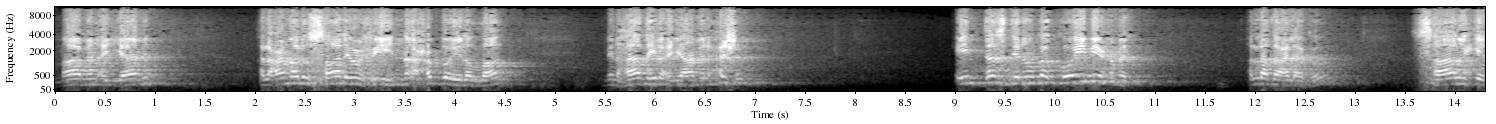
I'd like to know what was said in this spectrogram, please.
ما من ایام العمل الصالح فيهن احب الى الله من هذه الايام العشر ان دس دنوں کا کوئی بھی عمل، اللہ تعالی کو سال کے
